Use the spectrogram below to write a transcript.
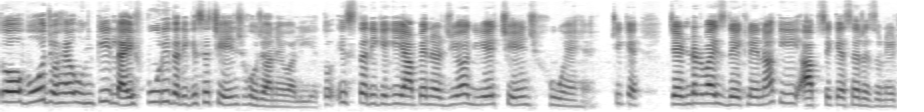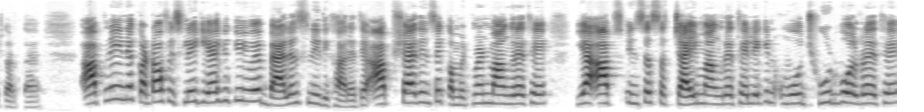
तो वो जो है उनकी लाइफ पूरी तरीके से चेंज हो जाने वाली है। तो इस तरीके की यहाँ पे एनर्जी और ये चेंज हुए हैं, ठीक है? जेंडर वाइज देख लेना कि आपसे कैसे रेजोनेट करता है। आपने इन्हें कट ऑफ़ इसलिए किया क्योंकि वे बैलेंस नहीं दिखा रहे थे। आप शायद इनसे कमिटमेंट मांग रहे थे या आप इनसे सच्चाई मांग रहे थे, लेकिन वो झूठ बोल रहे थे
